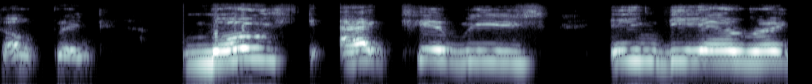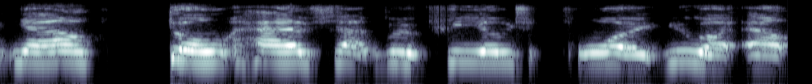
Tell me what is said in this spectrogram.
something. Most activities in the air right now don't have separate fields for URL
